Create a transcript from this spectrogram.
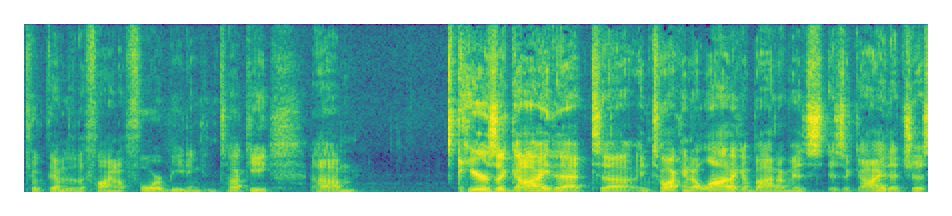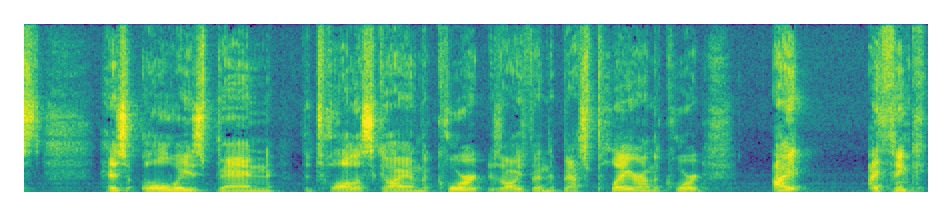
took them to the Final Four, beating Kentucky. Um, here's a guy that, uh, in talking to Lottich about him, is is a guy that just has always been the tallest guy on the court. Has always been the best player on the court. I I think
